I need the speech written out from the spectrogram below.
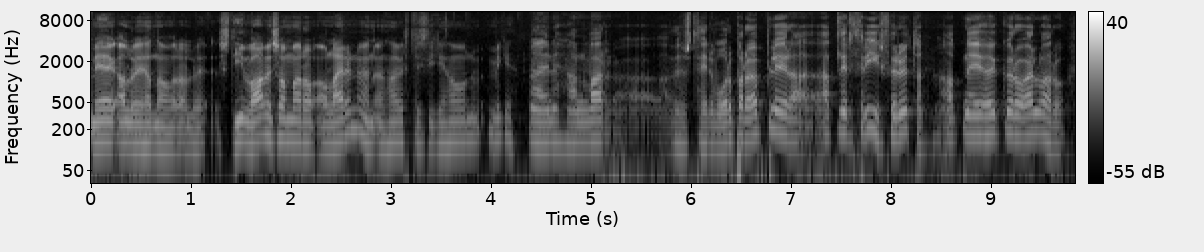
með alveg hérna var alveg stíf afinsámar á, á lærinu en, en það virtist ekki hafa honum mikið. Nei, nei, hann var, þú veist, þeir voru bara öflugir allir þrýr fyrir utan Átni, Haukur og Elvar og,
